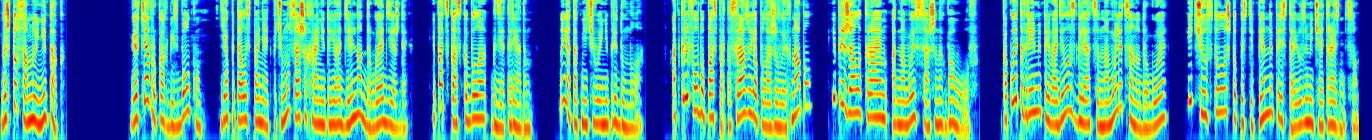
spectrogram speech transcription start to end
Да что со мной не так? Вертя в руках бейсболку, я пыталась понять, почему Саша хранит ее отдельно от другой одежды. И подсказка была где-то рядом. Но я так ничего и не придумала. Открыв оба паспорта сразу, я положила их на пол и прижала краем одного из Сашиных баулов. Какое-то время переводила взгляд с одного лица на другое и чувствовала, что постепенно перестаю замечать разницу.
